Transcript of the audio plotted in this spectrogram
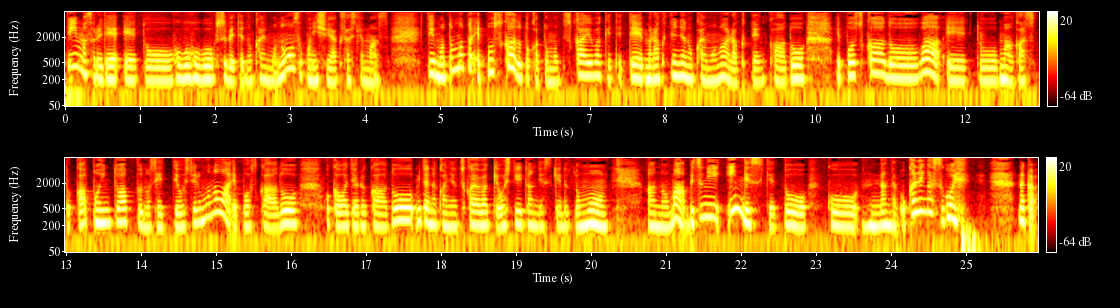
で、今それで、えっ、ー、と、ほぼほぼ全ての買い物をそこに集約させてます。で、もともとエポスカードとかとも使い分けてて、まあ、楽天での買い物は楽天カード、エポスカードは、えっ、ー、と、まあ、ガスとか、ポイントアップの設定をしてるものはエポスカード、他は JAL カード、みたいな感じの使い分けをしていたんですけれども、あの、まあ、別にいいんですけど、こう、なんだろう、お金がすごい なんか、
